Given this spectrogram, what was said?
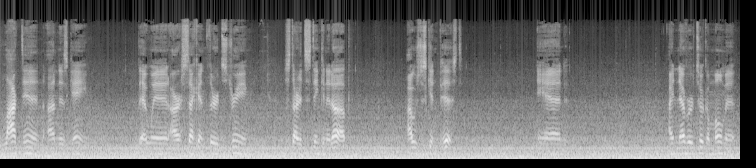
locked in on this game that when our second, third string started stinking it up, I was just getting pissed. And I never took a moment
